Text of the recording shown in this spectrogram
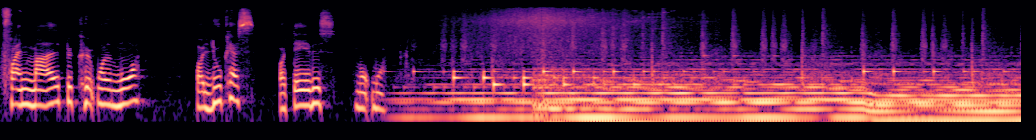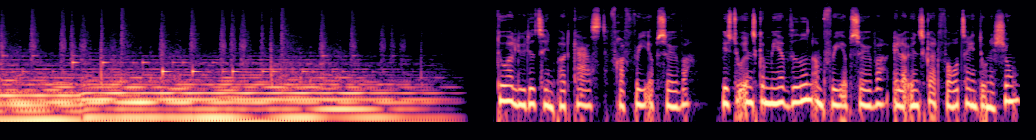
fra en meget bekymret mor og Lukas og Davids mormor. Du har lyttet til en podcast fra Free Observer. Hvis du ønsker mere viden om Free Observer eller ønsker at foretage en donation,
